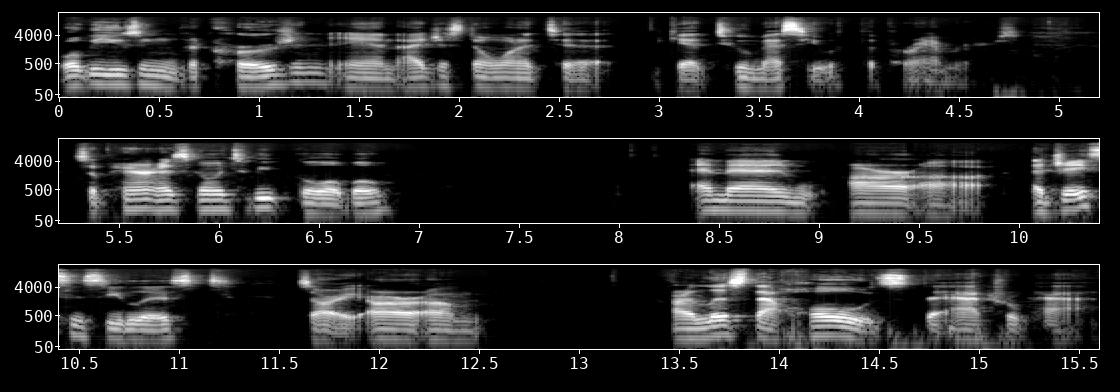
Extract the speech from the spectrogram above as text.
we'll be using recursion and I just don't want it to get too messy with the parameters. So parent is going to be global. And then our uh, adjacency list, sorry, our um, our list that holds the actual path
